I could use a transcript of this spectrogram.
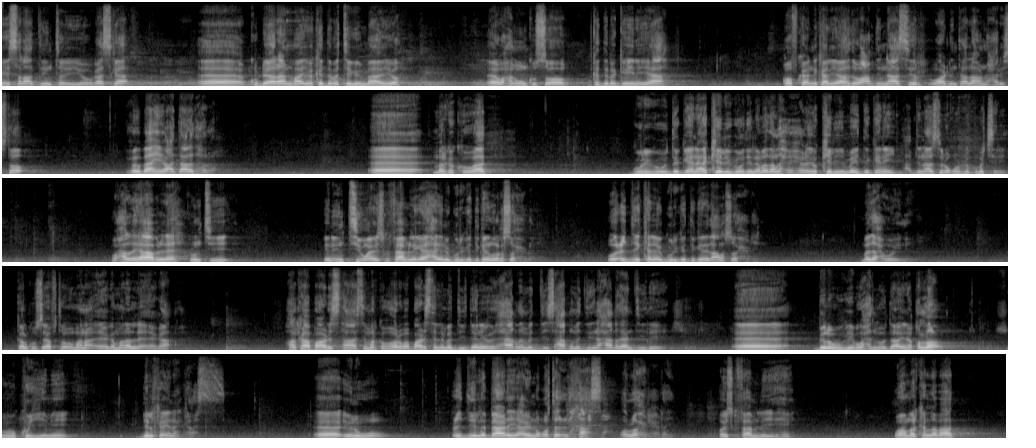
salaadiinta iyo ogaaska ku dheeraan maayo ka tegi maayo. Waxaan uun ku soo ka geynayaa qofka ninka la cabdinaasir waa dhintay allah naxariisto. Wuxuu u baahan yahay cadaalad helo. Marka koowaad guriguu deganaa keligood inamadan la xidxiday oo keliya may deganayn. Cabdinaasir oo qudhna kuma jirin. Waxaa la yaab leh runtii in intii ay isku faamiliga ahaayeen guriga deganeed laga soo xidho. Oo ciddii kale guriga deganeed aan la soo xidhin. Madaxweyne galku seefta umana eega mana la eega. Halkaa baadhistaasi marka horeba baadhista lama diidanay isxaaq lama diidan xaaqdaan diiday bilowgiiba waxaad moodaa in qalooc uu ku yimi dilka inankaas. Inuu ciddii la baadhaya ay noqotay cid khaasa oo loo xidhxidhay oo isku faamili yihiin waa marka labaad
